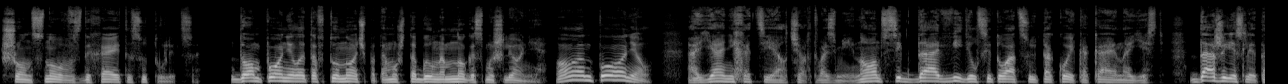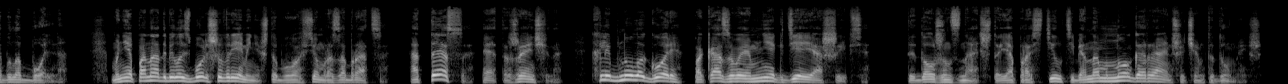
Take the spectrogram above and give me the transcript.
Шон снова вздыхает и сутулится. Дом понял это в ту ночь, потому что был намного смышленнее. Он понял. А я не хотел, черт возьми. Но он всегда видел ситуацию такой, какая она есть. Даже если это было больно. Мне понадобилось больше времени, чтобы во всем разобраться. А Тесса, эта женщина, хлебнула горе, показывая мне, где я ошибся. Ты должен знать, что я простил тебя намного раньше, чем ты думаешь.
